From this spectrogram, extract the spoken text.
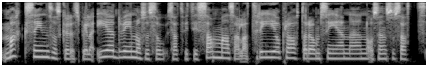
Max in som skulle spela Edvin och så, så satt vi tillsammans alla tre och pratade om scenen och sen så satt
